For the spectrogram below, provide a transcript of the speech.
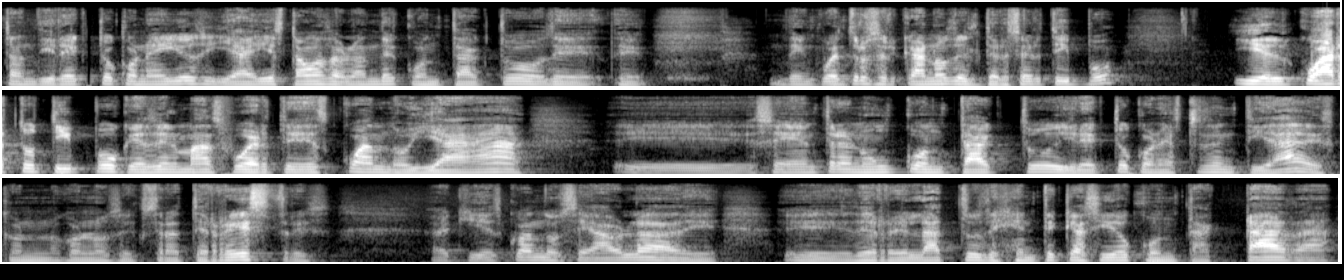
tan directo con ellos y ahí estamos hablando de contacto de, encuentros cercanos del tercer tipo. Y el cuarto tipo, que es el más fuerte, es cuando ya eh, se entra en un contacto directo con estas entidades, con, los extraterrestres. Aquí es cuando se habla de, eh, de, relatos de gente que ha sido contactada,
